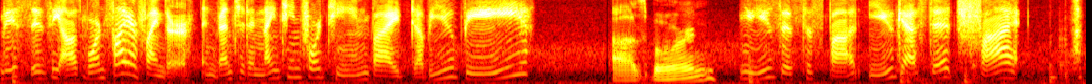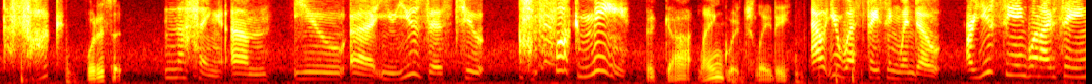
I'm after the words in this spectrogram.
This is the Osborne Firefinder, invented in 1914 by W.B. Osborne. You use this to spot, you guessed it, fi... What the fuck? What is it? Nothing. Um, you, uh, you use this to... Oh, fuck me! Good God, language, lady. Out your west-facing window. Are you seeing what I'm seeing?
